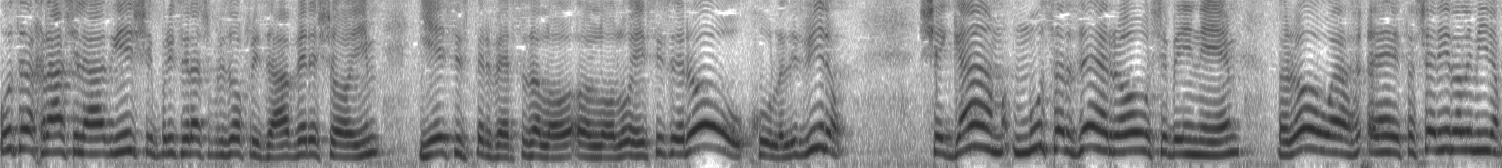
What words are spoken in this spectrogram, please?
Usrach Rashi Ladgish, e por isso Rashi precisou frisar, Vereshoim, e esses perversos, Lolo, esses Rou, Hula, eles viram. Chegam, Musar Zerou, Shebeinem, Rou, Sasherir Alemiram.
